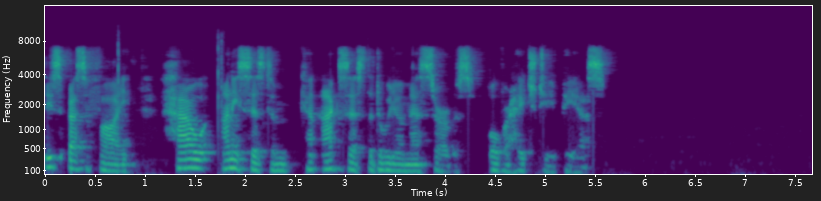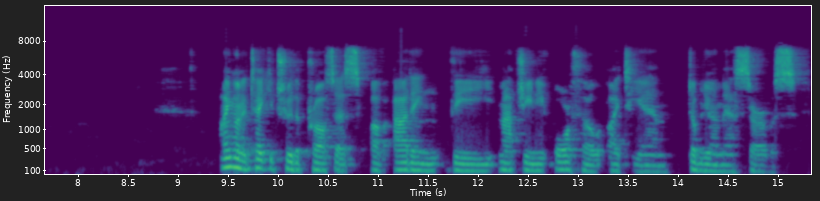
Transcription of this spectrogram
These specify how any system can access the WMS service over HTTPS. I'm going to take you through the process of adding the MapGenie Ortho ITM WMS service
